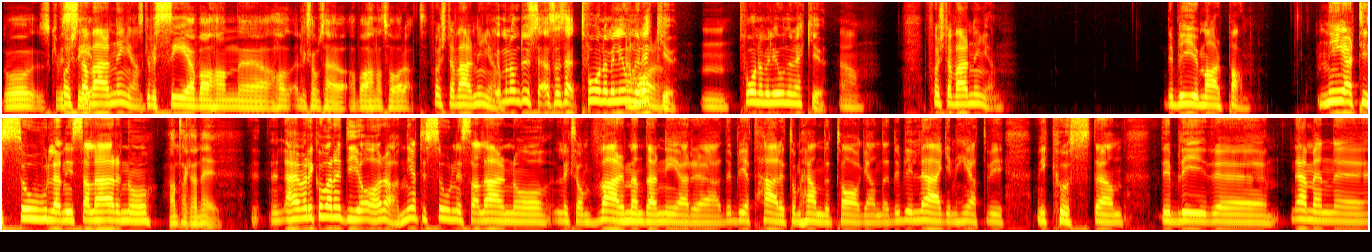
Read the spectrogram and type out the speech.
Då ska vi, Första se, värvningen. ska vi se vad han, eh, liksom så här, vad han har svarat. Första värvningen. Ja, men om du, alltså, så här, 200 miljoner räcker ju. Mm. 200 miljoner räcker ju. Ja. Första värvningen. Det blir ju Marpan. Ner till solen i Salerno. Han tackar nej. Nej men det kommer han inte göra. Ner till solen i Salerno, liksom värmen där nere. Det blir ett härligt omhändertagande. Det blir lägenhet vid, vid kusten. Det blir eh, nej men, eh,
